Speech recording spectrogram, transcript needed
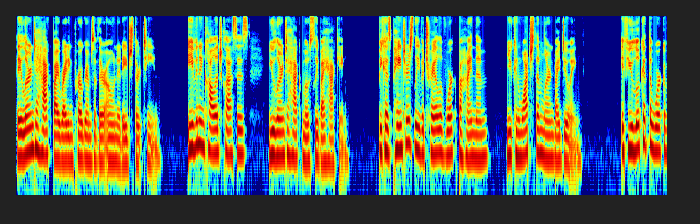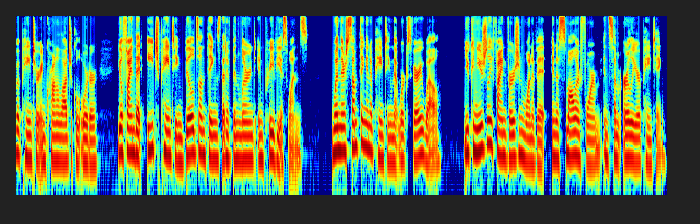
They learn to hack by writing programs of their own at age 13. Even in college classes, you learn to hack mostly by hacking. Because painters leave a trail of work behind them, you can watch them learn by doing. If you look at the work of a painter in chronological order, you'll find that each painting builds on things that have been learned in previous ones. When there's something in a painting that works very well, you can usually find version 1 of it in a smaller form in some earlier painting.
